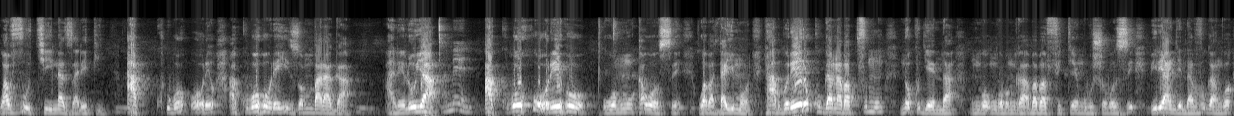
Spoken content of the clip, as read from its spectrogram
Wavukiye i nazareti. Akubohoreho akubohoreho izo mbaraga. Aleluya amen. Akubohoreho uwo mwuka wose w'abadayimoni. Ntabwo rero kugana abapfumu no kugenda ngo ngo babafitiye ngo ubushobozi biriyange ndavuga ngo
